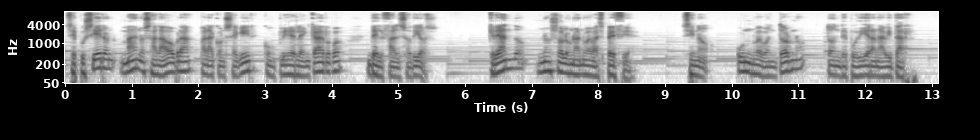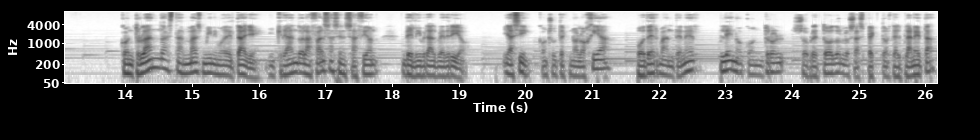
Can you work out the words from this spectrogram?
se pusieron manos a la obra para conseguir cumplir el encargo del falso dios, creando no solo una nueva especie, sino un nuevo entorno donde pudieran habitar, controlando hasta el más mínimo detalle y creando la falsa sensación de libre albedrío, y así, con su tecnología, poder mantener pleno control sobre todos los aspectos del planeta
